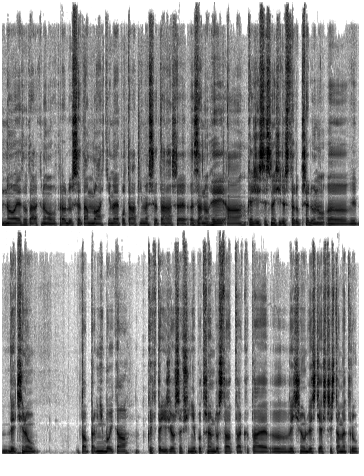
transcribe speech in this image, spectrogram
No je to tak, no, opravdu se tam mlátíme, potápíme se, tahá se za nohy a každý se snaží dostat dopředu, no. Většinou ta první bojka, ke který že se všichni potřebujeme dostat, tak ta je eh, většinou 200 až 300 metrů.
